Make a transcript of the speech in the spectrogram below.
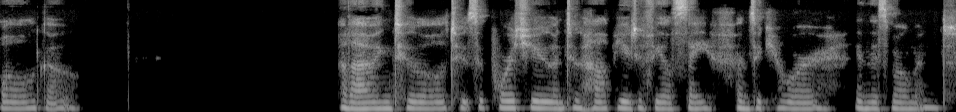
all go. Allowing Tual to support you and to help you to feel safe and secure in this moment.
